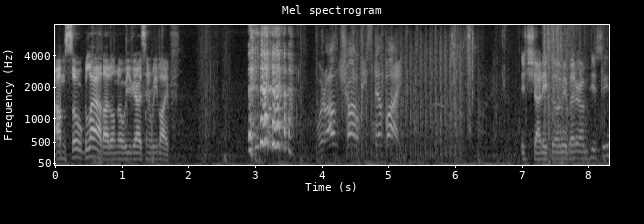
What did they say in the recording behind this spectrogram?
I'm so glad I don't know you guys in real life. We're on Charlie. Stand by. Is Shadi feeling any better on PC?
